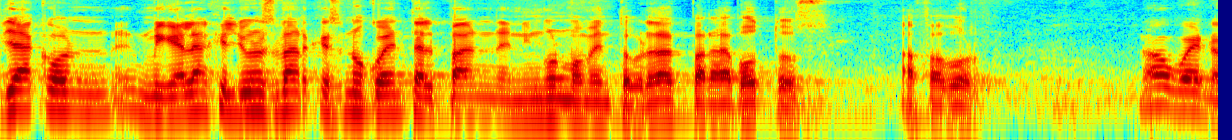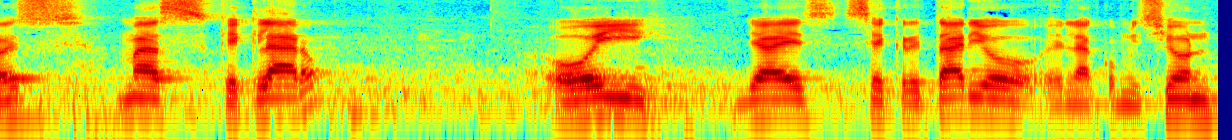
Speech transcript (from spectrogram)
Ya con Miguel Ángel Yunes Márquez no cuenta el PAN en ningún momento, ¿verdad? Para votos a favor. No, bueno, es más que claro. Hoy ya es secretario en la Comisión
